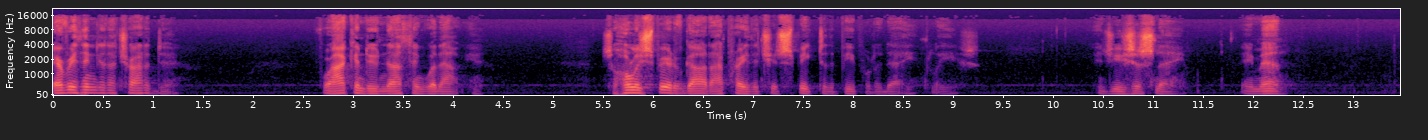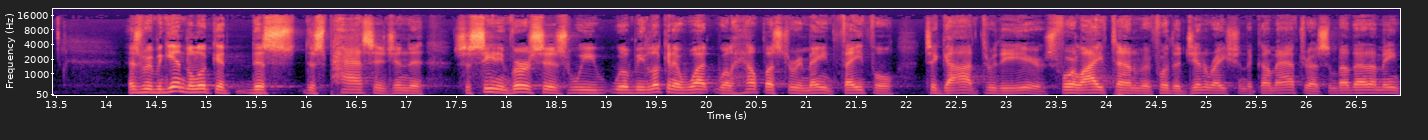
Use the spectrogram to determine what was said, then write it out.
everything that I try to do. For I can do nothing without you. So, Holy Spirit of God, I pray that you'd speak to the people today, please. In Jesus' name, amen. As we begin to look at this, this passage and the succeeding verses, we will be looking at what will help us to remain faithful to God through the years, for a lifetime and for the generation to come after us. And by that I mean,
